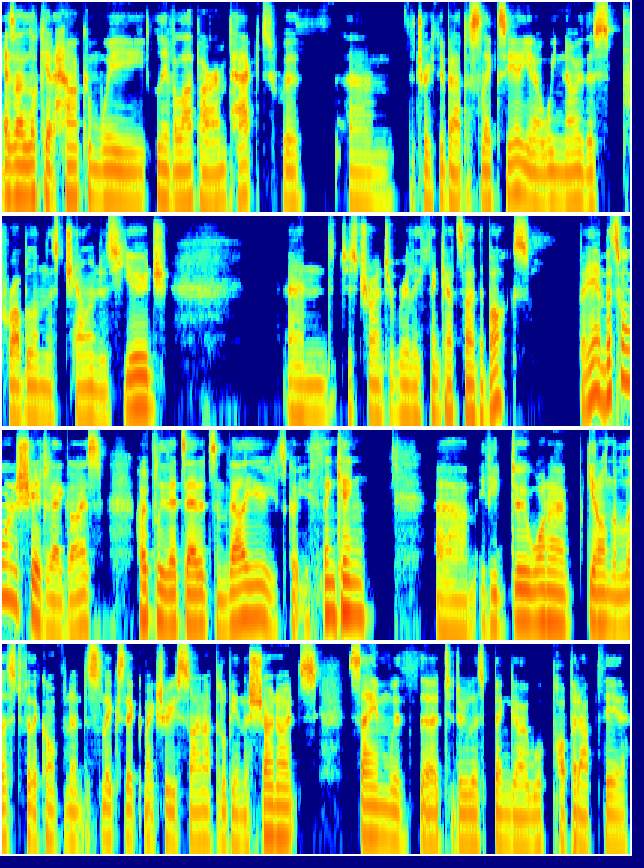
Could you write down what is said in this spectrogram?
as I look at how can we level up our impact with um, the truth about dyslexia. You know, we know this problem, this challenge is huge and just trying to really think outside the box. But yeah, that's all I want to share today, guys. Hopefully, that's added some value. It's got you thinking. Um, if you do want to get on the list for the Confident Dyslexic, make sure you sign up. It'll be in the show notes. Same with the to do list bingo. We'll pop it up there.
